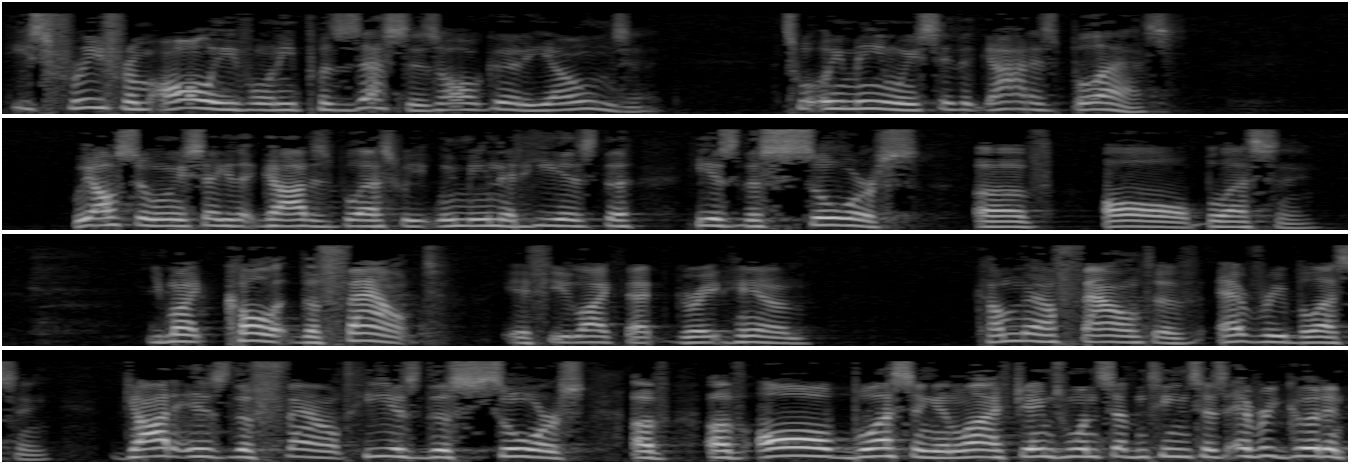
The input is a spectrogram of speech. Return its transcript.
He's free from all evil and He possesses all good. He owns it. That's what we mean when we say that God is blessed. We also, when we say that God is blessed, we, we mean that He is the, He is the source of all blessing. You might call it the fount, if you like that great hymn. Come thou fount of every blessing. God is the fount. He is the source of, of all blessing in life. James 1.17 says, Every good and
